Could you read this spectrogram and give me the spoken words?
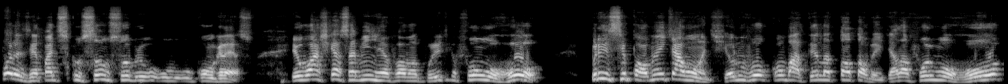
Por exemplo, a discussão sobre o, o, Congresso. Eu acho que essa mini reforma política foi um horror, principalmente aonde? Eu não vou combatê-la totalmente. Ela foi um horror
